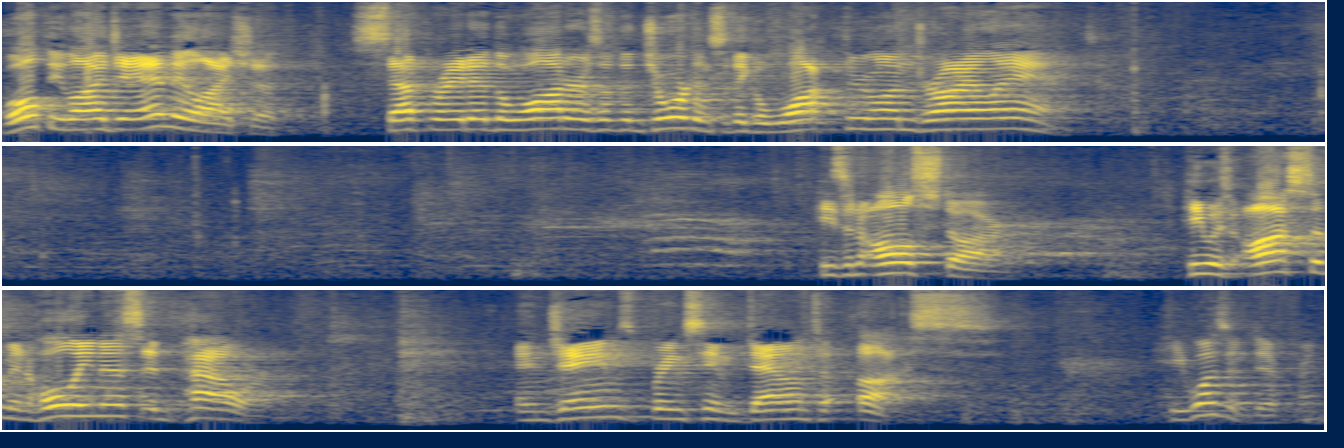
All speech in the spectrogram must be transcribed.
Both Elijah and Elisha separated the waters of the Jordan so they could walk through on dry land. He's an all star. He was awesome in holiness and power. And James brings him down to us. He wasn't different.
